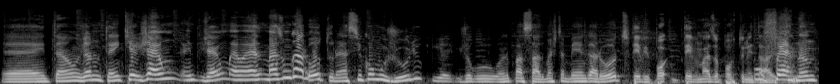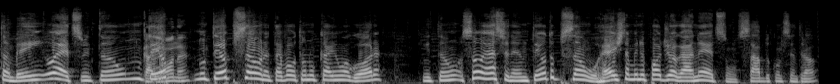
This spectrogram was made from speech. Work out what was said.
É, então já não tem, que já é um, já é, um, é mais um garoto, né? Assim como o Júlio, que jogou ano passado, mas também é garoto. Teve, teve mais O oportunidade. né? Fernando também, o Edson, então não tem, Caion, op- né? não tem opção, né? Tá voltando o Caião agora. Então são essas, né? Não tem outra opção. O Regis também não pode jogar, né, Edson? Sábado contra o Central.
